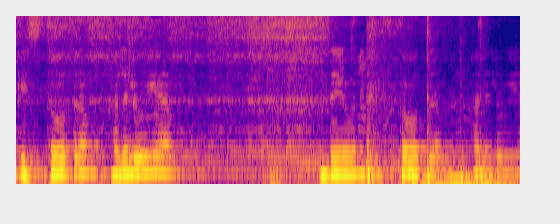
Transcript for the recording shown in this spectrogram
దేవునికి స్తోత్రం. హలలుయ దేవునికి స్తోత్రం. హలలుయ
